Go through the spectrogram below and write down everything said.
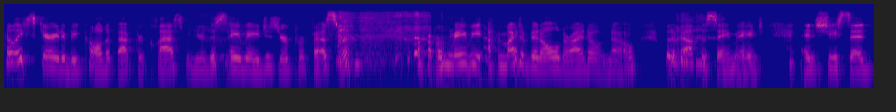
really scary to be called up after class when you're the same age as your professor. or maybe I might have been older, I don't know, but about the same age. And she said,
